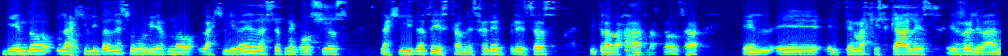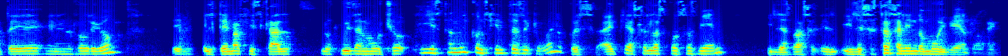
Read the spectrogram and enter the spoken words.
viendo la agilidad de su gobierno, la agilidad de hacer negocios, la agilidad de establecer empresas y trabajarlas, ¿no? O sea, el, eh, el tema fiscal es, es relevante, eh, Rodrigo el, tema fiscal lo cuidan mucho y están muy conscientes de que, bueno, pues hay que hacer las cosas bien y les, va, y les está saliendo muy bien, Rodrigo.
